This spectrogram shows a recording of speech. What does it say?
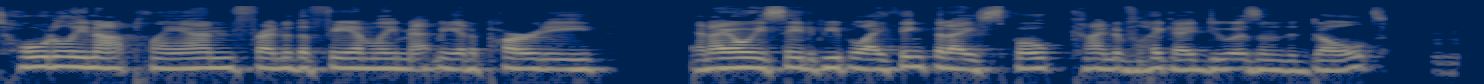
totally not planned. Friend of the family met me at a party. And I always say to people, I think that I spoke kind of like I do as an adult. Mm-hmm.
